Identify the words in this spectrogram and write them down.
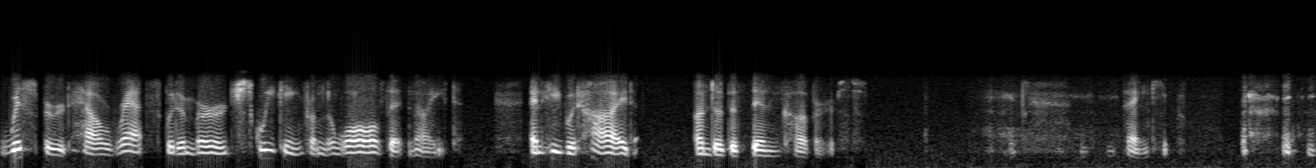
whispered how rats would emerge squeaking from the walls at night, and he would hide under the thin covers. Thank you.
